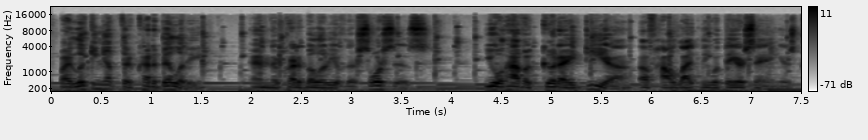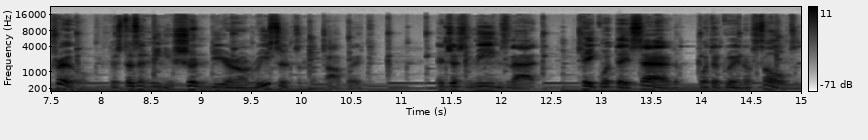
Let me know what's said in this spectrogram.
By looking up their credibility and the credibility of their sources, you will have a good idea of how likely what they are saying is true. This doesn't mean you shouldn't do your own research on the topic. It just means that take what they said with a grain of salt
